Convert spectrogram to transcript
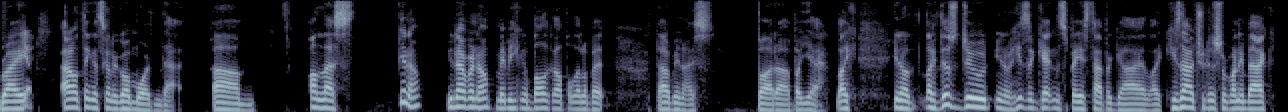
right? Yep. I don't think it's going to go more than that, um, unless you know you never know. Maybe he can bulk up a little bit. That would be nice. But uh, but yeah, like you know, like this dude, you know, he's a getting space type of guy. Like he's not a traditional running back,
